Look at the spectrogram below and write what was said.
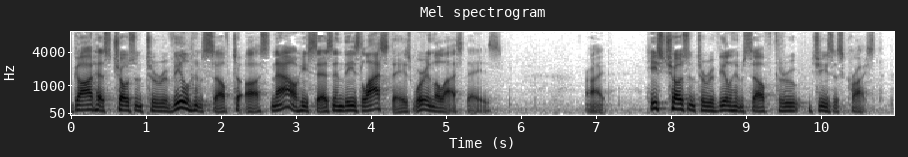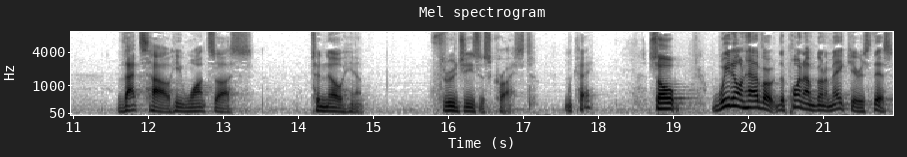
God has chosen to reveal Himself to us. Now, He says, in these last days, we're in the last days, right? He's chosen to reveal Himself through Jesus Christ. That's how He wants us to know Him, through Jesus Christ. Okay? So, we don't have a, the point I'm going to make here is this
